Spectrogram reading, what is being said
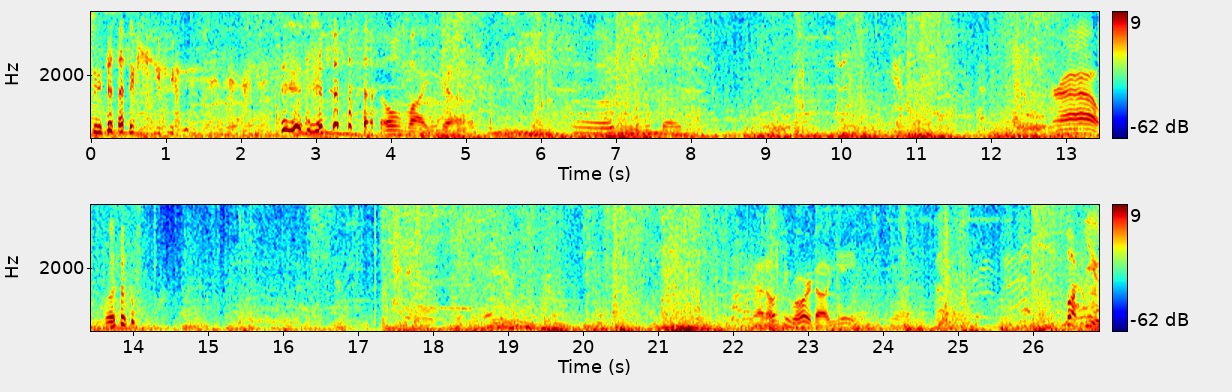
oh my god. Oh, Jesus Christ. Ow. God, don't you roar, dog. You ain't. Fuck you.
